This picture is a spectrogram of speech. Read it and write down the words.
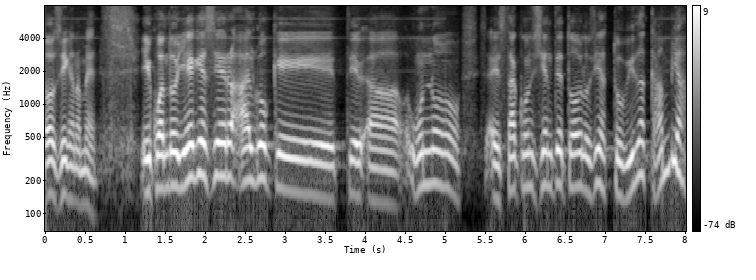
todos digan amén. Y cuando llegue a ser algo que ah, uno está consciente todos los días, tu vida cambia.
